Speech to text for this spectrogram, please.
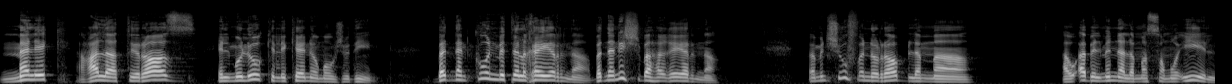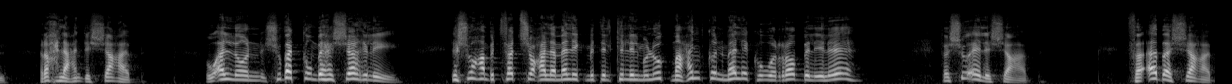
ملك على طراز الملوك اللي كانوا موجودين. بدنا نكون مثل غيرنا بدنا نشبه غيرنا. فبنشوف إنه الرب لما أو قبل منا لما صموئيل راح لعند الشعب وقال لهم شو بدكم بهالشغلة؟ لشو عم بتفتشوا على ملك مثل كل الملوك ما عندكم ملك هو الرب الإله؟ فشو قال الشعب؟ فأبى الشعب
